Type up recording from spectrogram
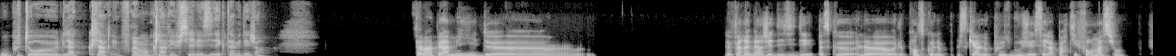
ou plutôt euh, de la vraiment clarifier les idées que tu avais déjà? Ça m'a permis de de faire émerger des idées, parce que le, je pense que le, ce qui a le plus bougé, c'est la partie formation. Je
